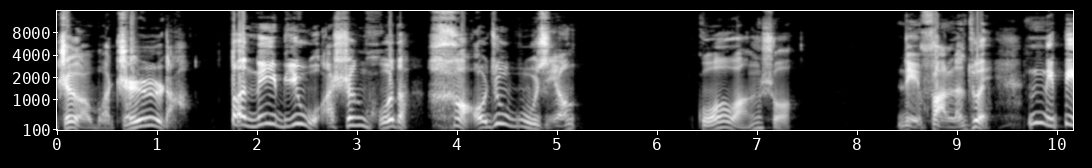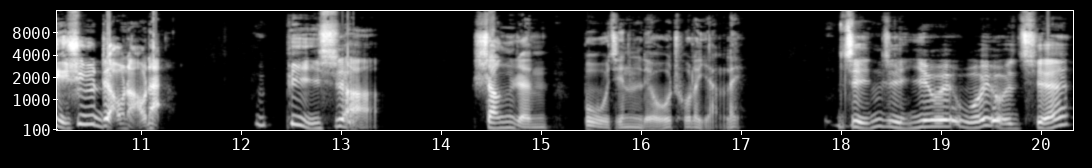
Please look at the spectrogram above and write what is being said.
这我知道，但你比我生活的好就不行。”国王说：“你犯了罪，你必须掉脑袋。”陛下，商人不禁流出了眼泪。仅仅因为我有钱，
